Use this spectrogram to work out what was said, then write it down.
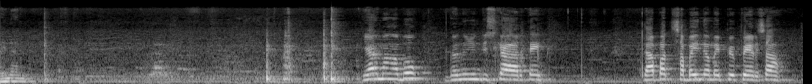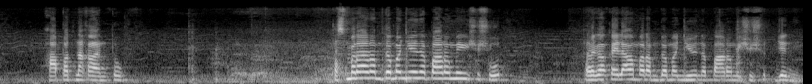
lang. Yan mga bok, ganun yung diskarte. Dapat sabay na may pipersa. Apat na kanto. Tapos mararamdaman nyo na parang may shoot. Talagang kailangan maramdaman nyo na parang may shoot dyan eh.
